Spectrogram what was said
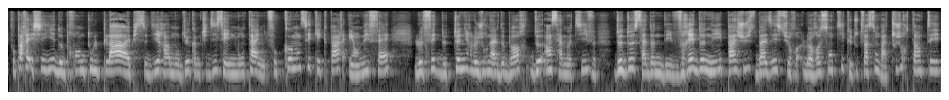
Il faut pas essayer de prendre tout le plat et puis se dire, ah mon Dieu, comme tu dis, c'est une montagne. Il faut commencer quelque part. Et en effet, le fait de tenir le journal de bord, de un, ça motive. De deux, ça donne des vraies données, pas juste basées sur le ressenti que de toute façon va toujours teinter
